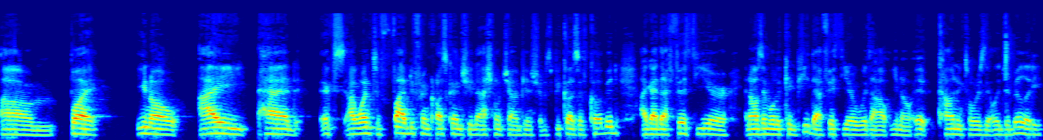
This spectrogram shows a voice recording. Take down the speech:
Um, but, you know, I had I went to five different cross country national championships because of COVID. I got that fifth year, and I was able to compete that fifth year without you know it counting towards the eligibility.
